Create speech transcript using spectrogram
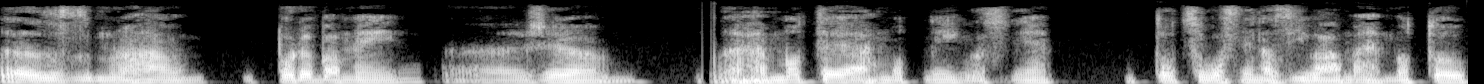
S mnoha podobami, že jo, hmoty a hmotných vlastně to, co vlastně nazýváme hmotou,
